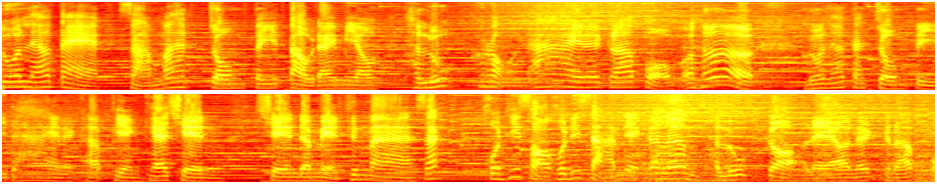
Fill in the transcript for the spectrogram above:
ล้วนแล้วแต่สามารถโจมตีเต่าไดเมียว ทะลุเกราะได้นะครับผมเออล้วนแล้วแต่โจมตีได้นะครับ เพียงแค่เชน เชนดาเมจขึ้นมาสักคนที่ 2 คนที่ 3 เนี่ย ก็เริ่มทะลุเกาะแล้วนะครับผ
